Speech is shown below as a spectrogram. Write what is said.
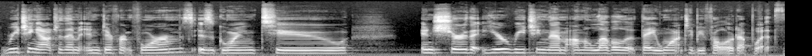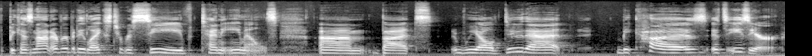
reaching out to them in different forms is going to ensure that you're reaching them on the level that they want to be followed up with. Because not everybody likes to receive 10 emails. Um, but we all do that because it's easier.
